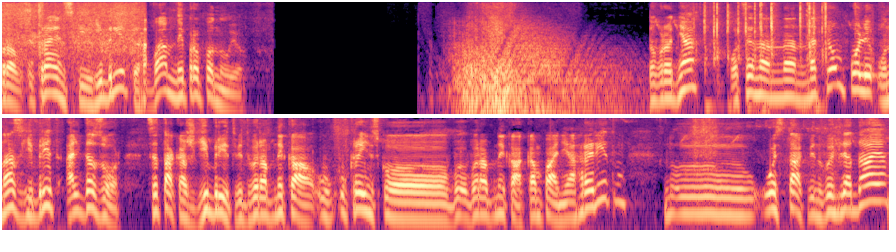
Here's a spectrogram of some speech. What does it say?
Брав український гібрид, вам не пропоную. Доброго дня. Оце на, на, на цьому полі у нас гібрид Альдазор. Це також гібрид від виробника українського виробника компанії Агроритм. Ну, е, Ось так він виглядає.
